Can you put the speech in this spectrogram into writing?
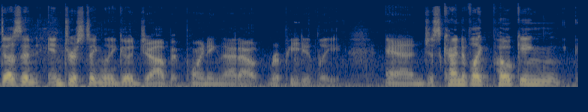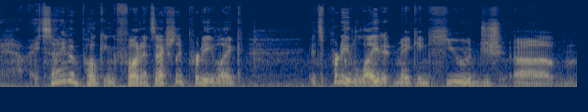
Does an interestingly good job at pointing that out repeatedly, and just kind of like poking. It's not even poking fun. It's actually pretty like, it's pretty light at making huge. Um,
